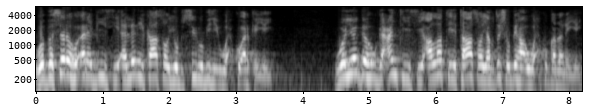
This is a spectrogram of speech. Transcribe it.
wa basarahu aragiisii alladii kaasoo yubsiru bihi uu wax ku arkayey wayadahu gacantiisii allatii taasoo yabdishu biha uu ku qabanayey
